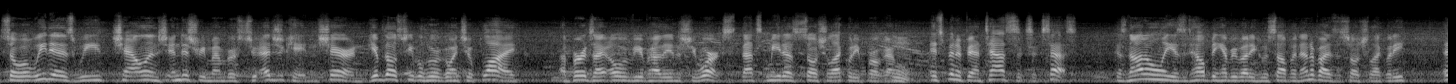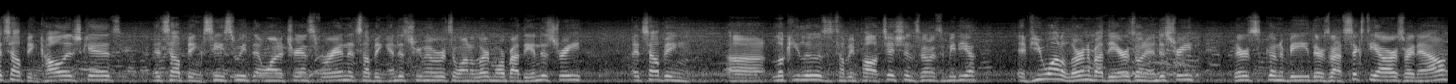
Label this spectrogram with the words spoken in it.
So what we did is we challenged industry members to educate and share and give those people who are going to apply a bird's eye overview of how the industry works. That's MITA's social equity program. It's been a fantastic success because not only is it helping everybody who self-identifies as social equity, it's helping college kids, it's helping C-suite that want to transfer in, it's helping industry members that want to learn more about the industry, it's helping uh, looky-loos, it's helping politicians, members of media. If you want to learn about the Arizona industry, there's going to be there's about 60 hours right now.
